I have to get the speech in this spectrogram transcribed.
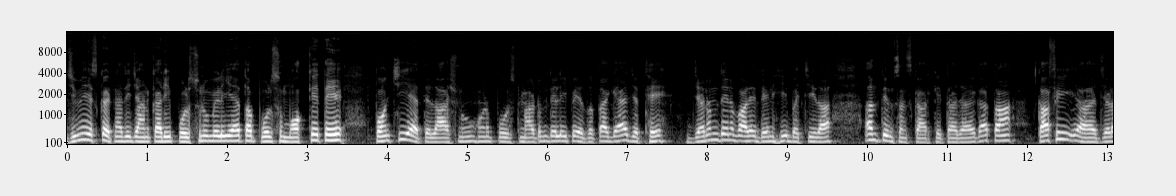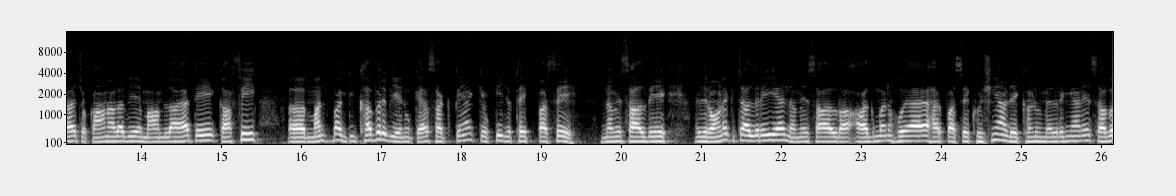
ਜਿਵੇਂ ਇਸ ਘਟਨਾ ਦੀ ਜਾਣਕਾਰੀ ਪੁਲਿਸ ਨੂੰ ਮਿਲੀ ਹੈ, ਤਾਂ ਪੁਲਿਸ ਮੌਕੇ ਤੇ ਪਹੁੰਚੀ ਹੈ ਤੇ ਲਾਸ਼ ਨੂੰ ਹੁਣ ਪੋਸਟਮਾਰਟਮ ਦੇ ਲਈ ਭੇਜ ਦਿੱਤਾ ਗਿਆ ਜਿੱਥੇ ਜਨਮ ਦਿਨ ਵਾਲੇ ਦਿਨ ਹੀ ਬੱਚੀ ਦਾ ਅੰਤਿਮ ਸੰਸਕਾਰ ਕੀਤਾ ਜਾਏਗਾ। ਤਾਂ ਕਾਫੀ ਜਿਹੜਾ ਚੁਕਾਉਣ ਵਾਲਾ ਵੀ ਇਹ ਮਾਮਲਾ ਹੈ ਤੇ ਕਾਫੀ ਮੰਦਭਾਗੀ ਖਬਰ ਵੀ ਇਹਨੂੰ ਕਹਿ ਸਕਦੇ ਹਾਂ ਕਿਉਂਕਿ ਜਿੱਥੇ ਇੱਕ ਪਾਸੇ ਨਵੇਂ ਸਾਲ ਦੇ ਰੌਣਕ ਚੱਲ ਰਹੀ ਹੈ, ਨਵੇਂ ਸਾਲ ਦਾ ਆਗਮਨ ਹੋਇਆ ਹੈ, ਹਰ ਪਾਸੇ ਖੁਸ਼ੀਆਂ ਦੇਖਣ ਨੂੰ ਮਿਲ ਰਹੀਆਂ ਨੇ, ਸਭ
